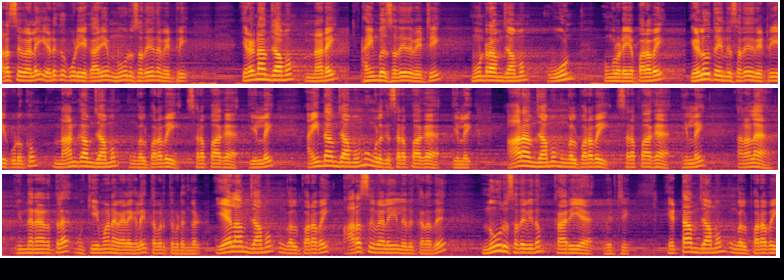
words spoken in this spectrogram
அரசு வேலை எடுக்கக்கூடிய காரியம் நூறு சதவீதம் வெற்றி. இரண்டாம் ஜாமம் நடை ஐம்பது சதவீத வெற்றி. மூன்றாம் ஜாமம் ஊன் உங்களுடைய பறவை எழுபத்தைந்து சதவீத வெற்றியை கொடுக்கும். நான்காம் ஜாமம் உங்கள் பறவை சிறப்பாக இல்லை. ஐந்தாம் ஜாமமும் உங்களுக்கு சிறப்பாக இல்லை. ஆறாம் ஜாமம் உங்கள் பறவை சிறப்பாக இல்லை. அதனால் இந்த நேரத்தில் முக்கியமான வேலைகளை தவிர்த்து விடுங்கள். ஏழாம் ஜாமம் உங்கள் பறவை அரசு வேலையில் இருக்கிறது. நூறு சதவீதம் காரிய வெற்றி. எட்டாம் ஜாமம் உங்கள் பறவை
